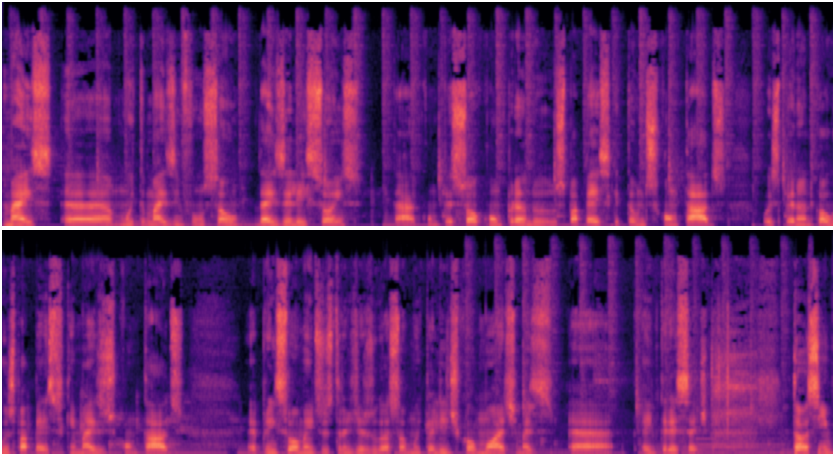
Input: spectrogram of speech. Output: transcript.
mas é, muito mais em função das eleições, tá? com o pessoal comprando os papéis que estão descontados ou esperando que alguns papéis fiquem mais descontados. É, principalmente os estrangeiros gostam muito ali de commodity, mas é, é interessante. Então, assim,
